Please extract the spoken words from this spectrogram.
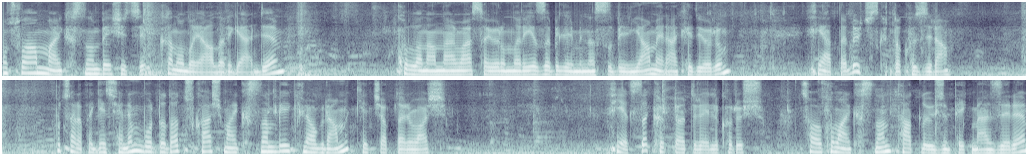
Mutfağın markasının 5 litre kanola yağları geldi. Kullananlar varsa yorumlara yazabilir mi nasıl bir yağ merak ediyorum. Fiyatları da 349 lira. Bu tarafa geçelim. Burada da Tukaş markasının 1 kilogramlık ketçapları var. Fiyatı da 44 lira 50 kuruş. Torku markasının tatlı üzüm pekmezleri.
